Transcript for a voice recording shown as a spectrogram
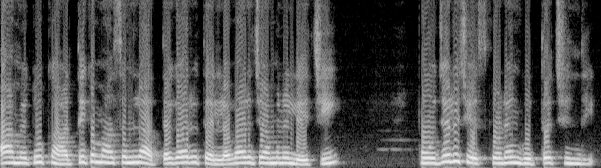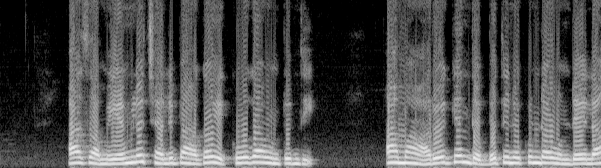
ఆమెకు కార్తీక మాసంలో అత్తగారు తెల్లవారుజామున లేచి పూజలు చేసుకోవడం గుర్తొచ్చింది. ఆ సమయంలో చలి బాగా ఎక్కువగా ఉంటుంది. ఆమె ఆరోగ్యం దెబ్బతినకుండా ఉండేలా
